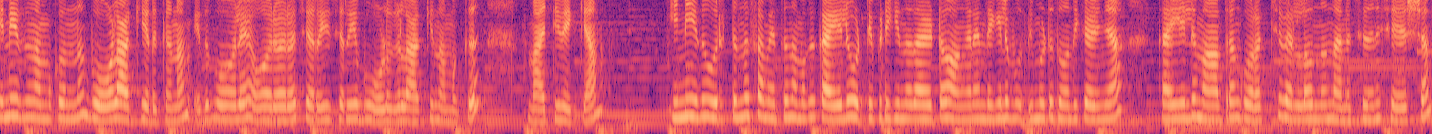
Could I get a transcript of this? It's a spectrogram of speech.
ഇനി ഇത് നമുക്കൊന്ന് ബോളാക്കി എടുക്കണം. ഇതുപോലെ ഓരോരോ ചെറിയ ചെറിയ ബോളുകളാക്കി നമുക്ക് മാറ്റി വെക്കാം. ഇനി ഇത് ഉരുട്ടുന്ന സമയത്ത് നമുക്ക് കയ്യിൽ ഒട്ടിപ്പിടിക്കുന്നതായിട്ടോ അങ്ങനെ എന്തെങ്കിലും ബുദ്ധിമുട്ട് തോന്നിക്കഴിഞ്ഞാൽ കയ്യിൽ മാത്രം കുറച്ച് വെള്ളം ഒന്ന് നനച്ചതിന് ശേഷം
